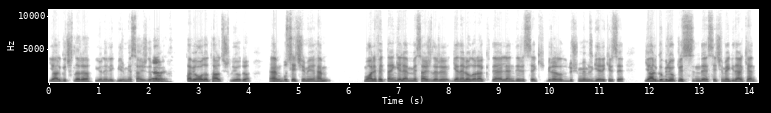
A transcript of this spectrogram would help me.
yargıçlara yönelik bir mesajdı bu. Evet. Tabii o da tartışılıyordu. Hem bu seçimi hem muhalefetten gelen mesajları genel olarak değerlendirirsek bir arada düşünmemiz gerekirse yargı bürokrasisinde seçime giderken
